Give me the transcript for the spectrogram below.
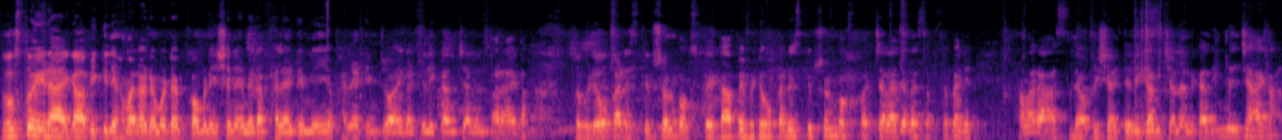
दोस्तों, ये आएगा अभी के लिए हमारा डेमो टाइप कॉम्बिनेशन है, मेरा फाइनल टीम नहीं है। फाइनल टीम जो आएगा टेलीग्राम चैनल पर आएगा। तो वीडियो का डिस्क्रिप्शन बॉक्स पे, कहाँ पे वीडियो का डिस्क्रिप्शन बॉक्स पर चला जाना सबसे पहले। हमारा असली ऑफिशियल टेलीग्राम चैनल का लिंक मिल जाएगा।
